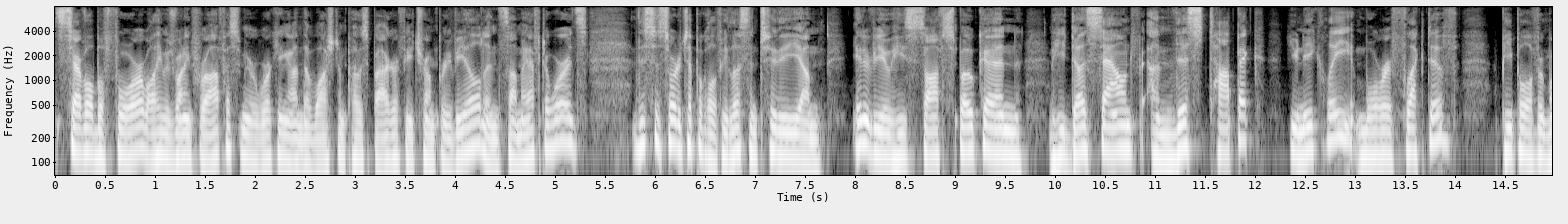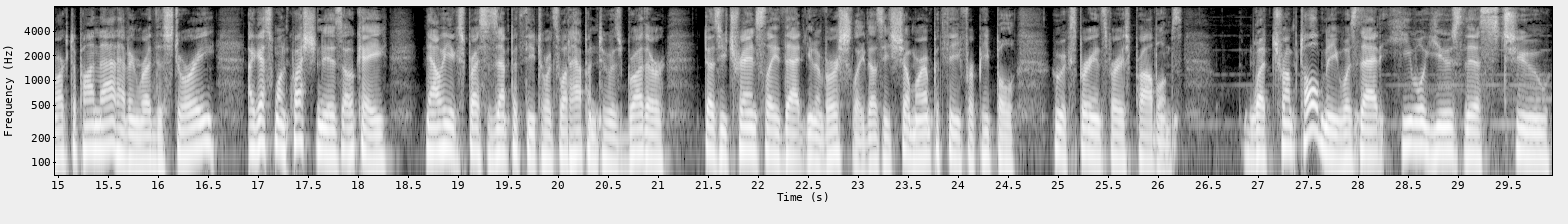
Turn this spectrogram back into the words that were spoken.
Several before while he was running for office, and we were working on the Washington Post biography Trump revealed, and some afterwards. This is sort of typical. If you listen to the um, interview, he's soft spoken. He does sound on this topic uniquely more reflective people have remarked upon that, having read the story. I guess one question is okay, now he expresses empathy towards what happened to his brother. Does he translate that universally? Does he show more empathy for people who experience various problems? What Trump told me was that he will use this to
